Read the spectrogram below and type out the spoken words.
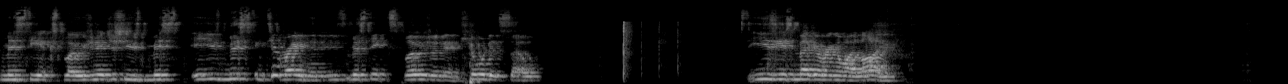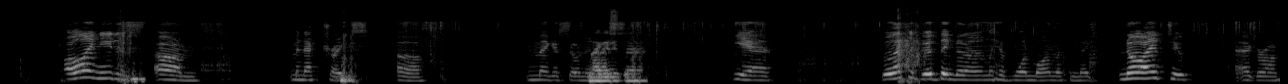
Misty Explosion. It just used mist, it used Misty Terrain and it used Misty Explosion and it killed itself. It's the easiest Mega Ring of my life. All I need is, um, Manectrite, uh, Megastone. and Megastone. Yeah. Well, that's a good thing that I only have one mon that can make. No, I have two. Aggron.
